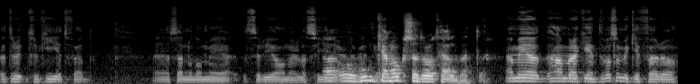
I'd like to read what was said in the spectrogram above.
jag tror Turkiet född. Eh, sen om de är syrianer eller syrier. Ja, och hon kan också dra åt helvete. Ja, men jag, han verkar inte vara så mycket för att...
